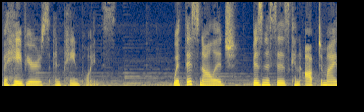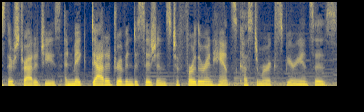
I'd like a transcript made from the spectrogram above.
behaviors, and pain points. With this knowledge, businesses can optimize their strategies and make data driven decisions to further enhance customer experiences.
